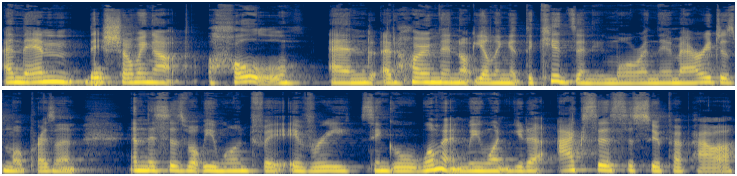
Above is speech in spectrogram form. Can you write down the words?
And then they're showing up whole And at home, they're not yelling at the kids anymore and their marriage is more present. And this is what we want for every single woman. We want you to access the superpower.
